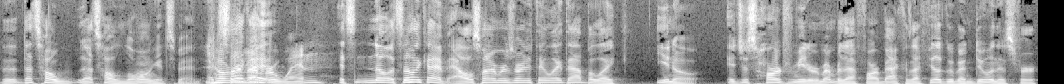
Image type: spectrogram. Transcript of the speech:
That's how. That's how long it's been. You don't not like I- remember when? It's no, it's not like I have Alzheimer's or anything like that, but like, you know, it's just hard for me to remember that far back because I feel like we've been doing this for,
